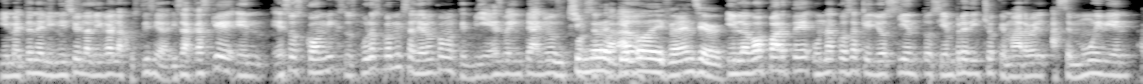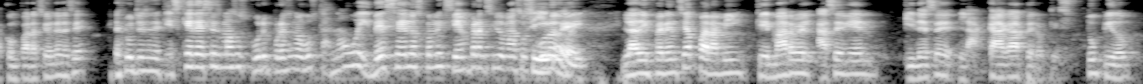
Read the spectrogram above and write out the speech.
y meten el inicio de la Liga de la Justicia. Y sacas que en esos cómics, los puros cómics salieron como que 10, 20 años Un por chingo de separado. tiempo de diferencia. Y luego aparte, una cosa que yo siento, siempre he dicho que Marvel hace muy bien a comparación de DC. Es que muchos dicen que es que DC es más oscuro y por eso no gusta. No, güey, DC, los cómics siempre han sido más oscuros, güey. La diferencia para mí que Marvel hace bien y DC la caga, pero que estúpido.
